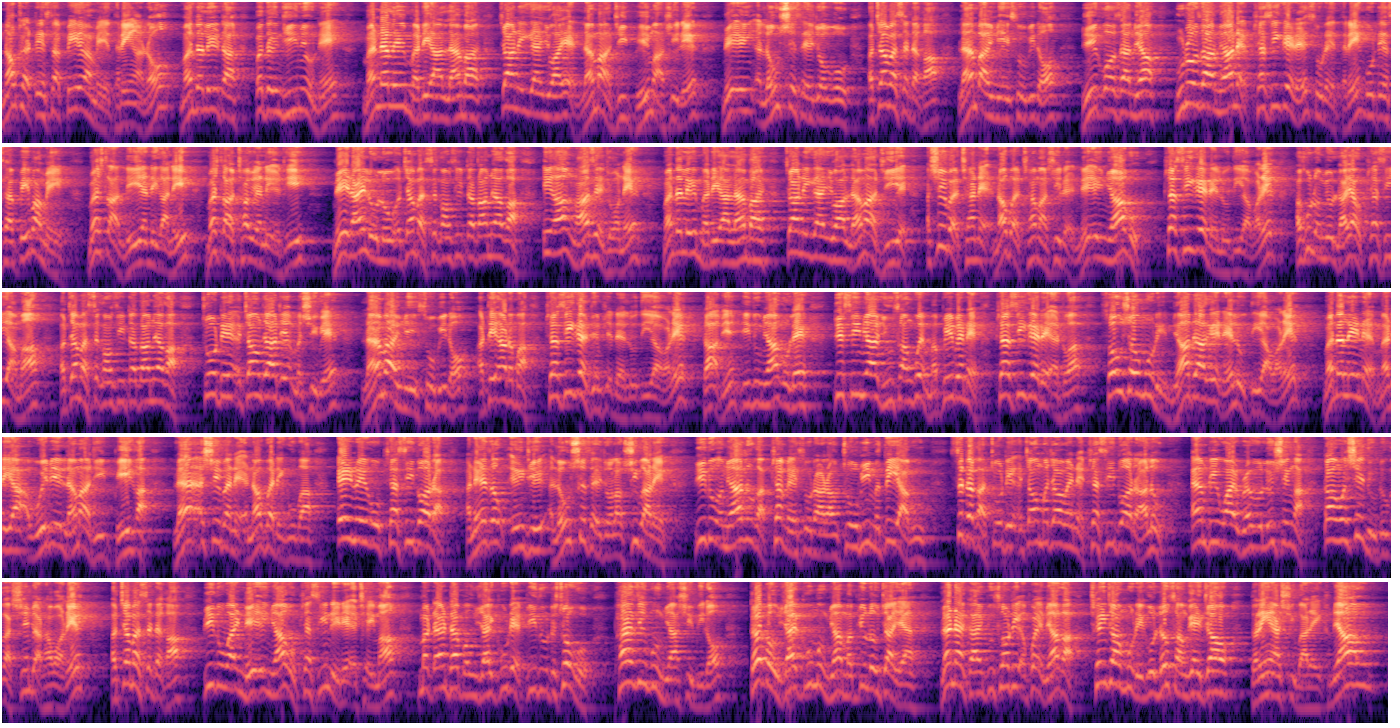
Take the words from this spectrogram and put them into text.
နောက်ထပ်တင်ဆက်ပေးရမယ့်သတင်းကတော့မန္တလေးတိုင်းပသိမ်ကြီးမြို့နယ်မန္တလေးမတရားလမ်းပိုင်းကြာနေကန်ရွာရဲ့လမ်းမကြီးဘေးမှာရှိတဲ့နေအိမ်အလုံး80ကျော်ကိုအကြမ်းဖက်စစ်တပ်ကလမ်းပိုင်မြေဆိုပြီးတော့မြေကော်ဆန်များဘူရိုဇာများနဲ့ဖျက်ဆီးခဲ့တယ်ဆိုတဲ့သတင်းကိုတင်ဆက်ပေးပါမယ်မက်စလာ4ရက်နေ့ကနေမက်စလာ6ရက်နေ့အထိနေ့တိုင်းလိုလိုအကြမ်းဖက်စစ်ကောင်စီတပ်သားများကအင်အား90ကျော်နဲ့မန္တလေးမတရားလမ်းပိုင်းကြာနေကန်ရွာလမ်းမကြီးရဲ့အရှိတ်ဘက်ချမ်းနဲ့အနောက်ဘက်ချမ်းမှာရှိတဲ့နေအိမ်များကိုဖျက်ဆီးခဲ့တယ်လို့သိရပါတယ်အခုလိုမျိုးလာရောက်ဖျက်ဆီးရမှာအကြမ်းဖက်စစ်ကောင်စီတပ်သားများကကြိုတင်အကြောင်းကြားခြင်းမရှိဘဲလမ်းပိုင်မြေဆိုပြီးတော့အတင်းအဓမ္မဖျက်ဆီးခဲ့ခြင်းဖြစ်တယ်လို့သိရပါတယ်ဒါအပြင်ပြည်သူများကိုလည်းပစ္စည်းများယူဆောင်ခွင့်မပေးဘဲနဲ့ဖျက်ဆီးခဲ့တဲ့အတွက်ဆုံးရှုံးမှုတွေများပြားခဲ့တယ်လို့သိရပါတယ်မန္တလေးနဲ့မန္တရာအဝေးပြေးလမ်းမကြီးဘေးက လမ်းအရှိတ်ဘက်နဲ့အနောက်ဘက်တွေကိုပါအိမ်တွေကိုဖျက်ဆီးသွားတာအနည်းဆုံးအိမ်ကြီးအလုံး80ကျော်လောက်ရှိပါတယ်ပြည်သူအများစုကဖြတ်မယ်ဆိုတာတော့ကြိုပြီးမသိရဘူးစစ်တပ်ကကြိုတင်အကြောင်းမကြောက်ဘဲနဲ့ဖျက်ဆီးသွားတာလို့ MDY Revolution ကတာဝန်ရှိသူတို့ကရှင်းပြထားပါတယ်အကြမ်းဖက်စစ်တပ်ကပြည်သူပိုင်းနေအိမ်များကိုဖျက်ဆီးနေတဲ့အချိန်မှာမှတ်တမ်းဓာတ်ပုံရိုက်ကူးတဲ့ပြည်သူတချို့ကိုဖမ်းဆီးမှုများရှိပြီးတော့ဓာတ်ပုံရိုက်ကူးမှုများမပြုတ်လုပ်ကြရန်လက်နက်ကိုင်ပြူစောတိအဖွဲ့များကချင်းချောက်မှုတွေကိုလှုံ့ဆော်ခဲ့ကြောင်းသတင်းရရှိပါတယ်ခင်ဗျာ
